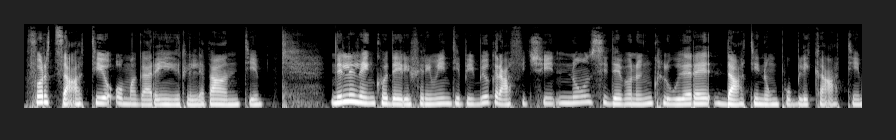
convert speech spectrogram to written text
forzati o magari irrilevanti. Nell'elenco dei riferimenti bibliografici non si devono includere dati non pubblicati.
